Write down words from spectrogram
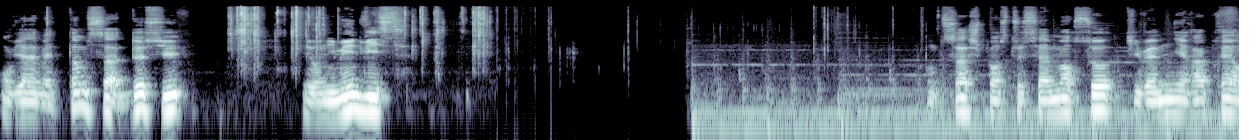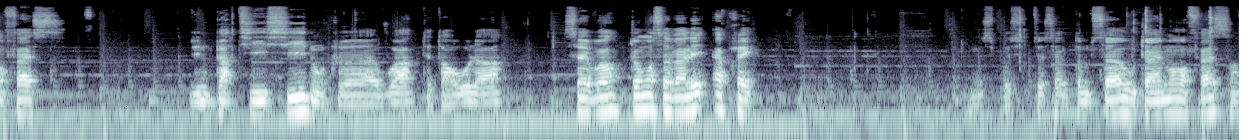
on vient la mettre comme ça dessus et on y met une vis. Donc ça, je pense que c'est un morceau qui va venir après en face d'une partie ici. Donc euh, à voir peut-être en haut là. C'est à voir comment ça va aller après. C'est possible que ça comme ça ou carrément en face. Hein.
